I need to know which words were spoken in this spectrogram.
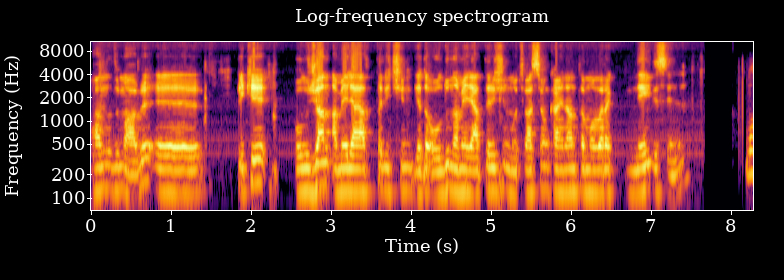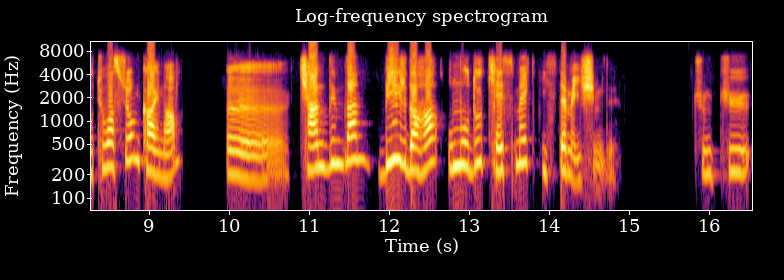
Anladım abi. Ee, peki olacağın ameliyatlar için ya da olduğun ameliyatlar için motivasyon kaynağın tam olarak neydi senin? Motivasyon kaynağım e, kendimden bir daha umudu kesmek istemeyişimdi. Çünkü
